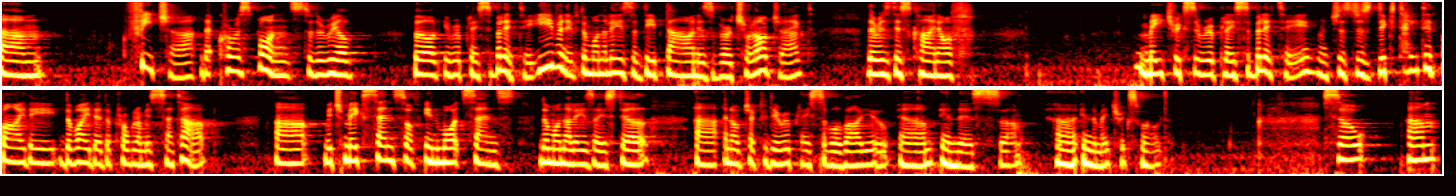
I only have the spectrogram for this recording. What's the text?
um, feature that corresponds to the real world irreplaceability. Even if the Mona Lisa deep down is a virtual object, there is this kind of matrix irreplaceability, which is just dictated by the, the way that the program is set up, uh, which makes sense of in what sense the Mona Lisa is still uh, an object with irreplaceable value um, in this um, uh, in the matrix world. So, um,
